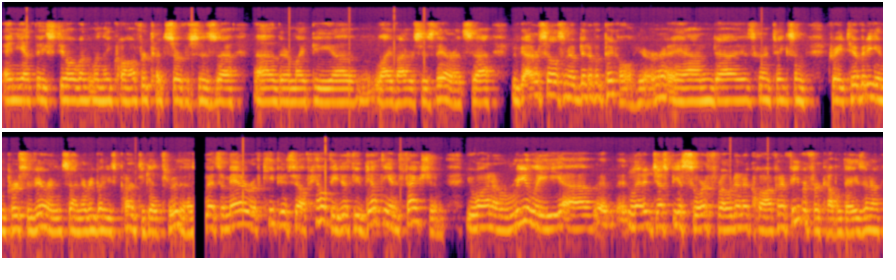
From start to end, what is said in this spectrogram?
and yet they still, when, when they cough or touch surfaces, uh, uh, there might be live viruses there. It's, we've got ourselves in a bit of a pickle here and uh, it's going to take some creativity and perseverance on everybody's part to get through this. It's a matter of keeping yourself healthy. If you get the infection, you want to really uh, let it just be a sore throat and a cough and a fever for a couple days and, a,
